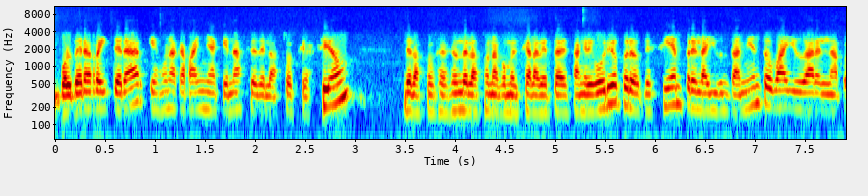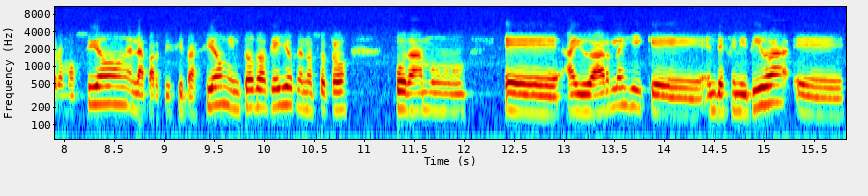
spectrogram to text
volver a reiterar que es una campaña que nace de la asociación, de la Asociación de la Zona Comercial Abierta de San Gregorio, pero que siempre el ayuntamiento va a ayudar en la promoción, en la participación, en todo aquello que nosotros podamos eh, ayudarles y que, en definitiva, eh,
